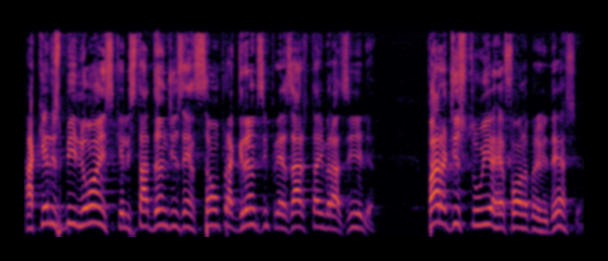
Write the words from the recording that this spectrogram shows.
aqueles bilhões que ele está dando de isenção para grandes empresários que estão em Brasília, para destruir a reforma da Previdência,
